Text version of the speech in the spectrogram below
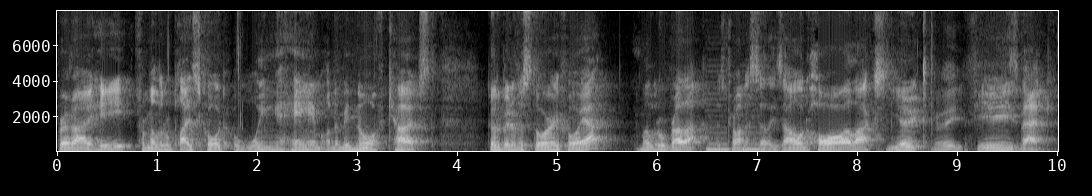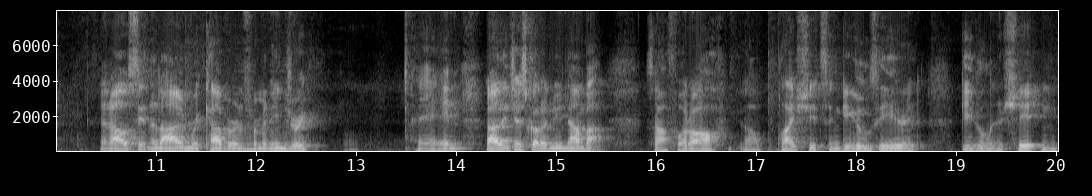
Bretto here from a little place called Wingham on the mid north coast. Got a bit of a story for you. My little brother was trying to sell his old Hilux Ute Hey. a few years back, and I was sitting at home recovering from an injury, and I only just got a new number, so I thought, oh, I'll play shits and giggles here and giggle and shit and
